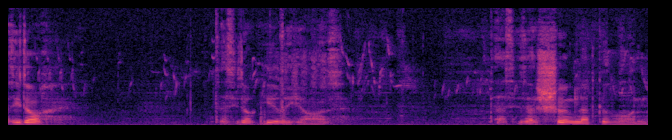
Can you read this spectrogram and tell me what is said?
Das sieht doch, das sieht doch gierig aus. Das ist ja schön glatt geworden.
